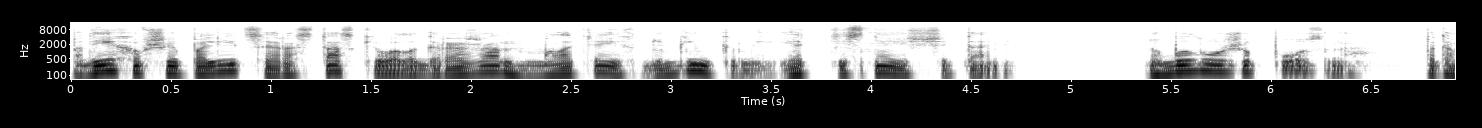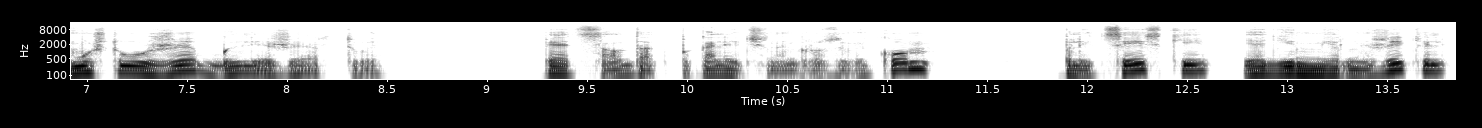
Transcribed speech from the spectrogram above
Подъехавшая полиция растаскивала горожан, молотя их дубинками и оттесняя щитами. Но было уже поздно, потому что уже были жертвы. Пять солдат покалечены грузовиком, полицейский и один мирный житель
